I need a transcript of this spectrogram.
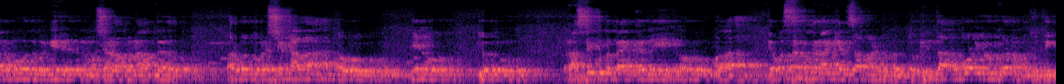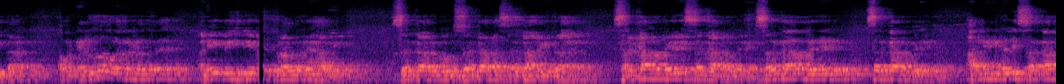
ಅನುಭವದ ಬಗ್ಗೆ ಹೇಳಿದ ನಮ್ಮ ಶರಣಪ್ಪನ ಅಂದಳವರು ಅರವತ್ತು ವರ್ಷ ಕಾಲ ಅವರು ಏನು ಇವತ್ತು ರಾಷ್ಟ್ರೀಕೃತ ಬ್ಯಾಂಕಲ್ಲಿ ಅವರು ವ್ಯವಸ್ಥಾಪಕರಾಗಿ ಕೆಲಸ ಮಾಡಿದಂಥವ್ರು ಇಂಥ ಅನುಭವಿಗಳು ಕೂಡ ನಮ್ಮ ಜೊತೆಗಿದ್ದಾರೆ. ಅವ್ರನ್ನೆಲ್ಲ ಒಳಗೊಂಡಂತೆ ಅನೇಕ ಹಿರಿಯ ಕ್ಷೇತ್ರ ಅಂದ್ರೆ ಹಾಗೆ. ಸಹಕಾರವು ಸಹಕಾರ ಸಹಕಾರ ಇದ್ದಾರೆ ಸರ್ಕಾರ ಬೇರೆ ಸಹಕಾರ ಬೇರೆ. ಸಹಕಾರ ಬೇರೆ, ಸರ್ಕಾರ ಬೇರೆ. ಆ ನಿಟ್ಟಿನಲ್ಲಿ ಸರ್ಕಾರ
